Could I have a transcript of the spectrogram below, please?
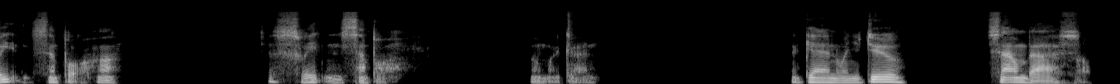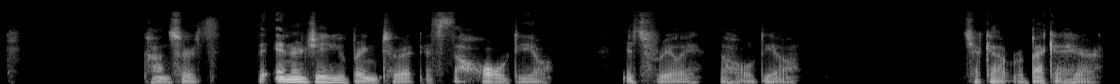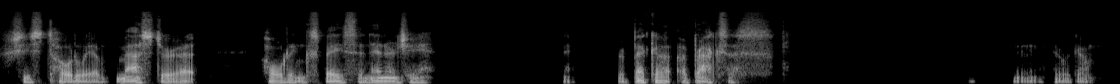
Sweet and simple, huh? Just sweet and simple. Oh my God. Again, when you do sound baths, concerts, the energy you bring to it, it's the whole deal. It's really the whole deal. Check out Rebecca here. She's totally a master at holding space and energy. Rebecca Abraxas. Here we go.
